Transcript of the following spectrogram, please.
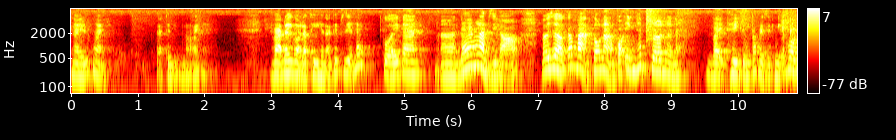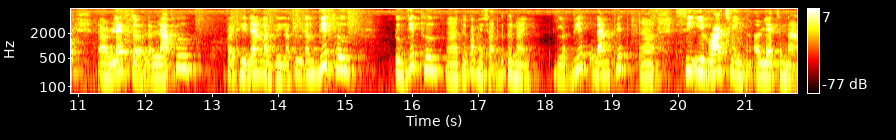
Ngay lúc này Tại thời điểm nói Và đây gọi là thì hiện tại tiếp diễn đấy cô ấy đang à, đang làm gì đó. Bây giờ các bạn câu nào có in hết trơn rồi này. Vậy thì chúng ta phải dịch nghĩa thôi. À, letter là lá thư. Vậy thì đang làm gì lá thư? Đang viết thư. Từ viết thư à, chúng ta phải chọn cái từ này là viết đang viết. À, she is writing a letter now.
